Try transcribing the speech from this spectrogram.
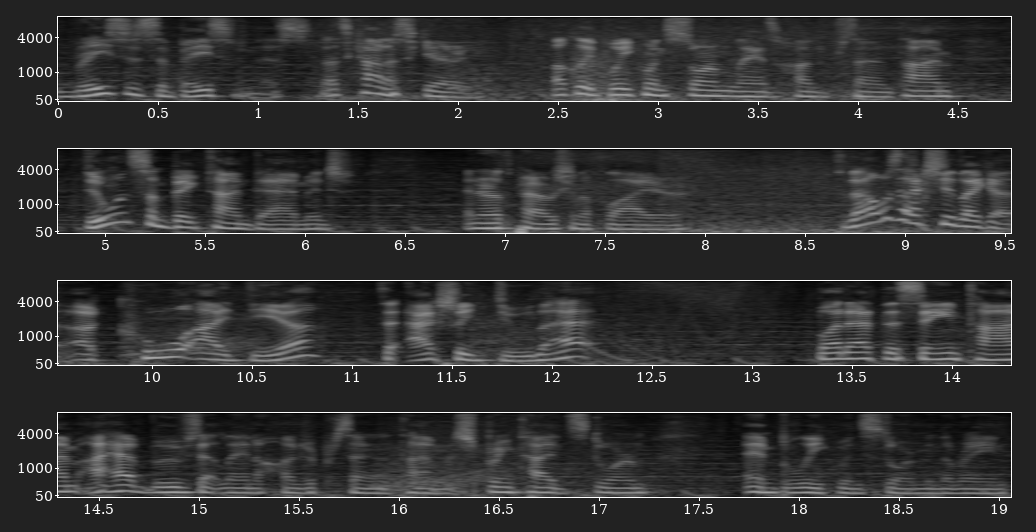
Raises evasiveness. That's kind of scary. Luckily, Bleak Wind Storm lands 100% of the time, doing some big time damage, and Earth Power is going to fly her. So that was actually like a, a cool idea to actually do that but at the same time, I have moves that land 100% of the time with Springtide Storm and Bleak Wind Storm in the rain.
